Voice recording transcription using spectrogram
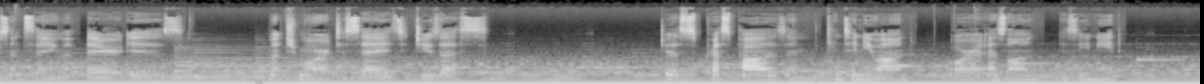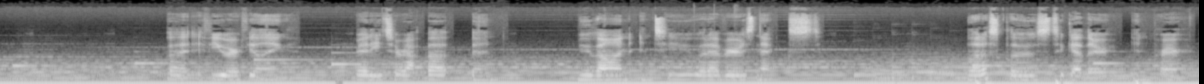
Sensing that there is much more to say to Jesus, just press pause and continue on for as long as you need. But if you are feeling ready to wrap up, then move on into whatever is next. Let us close together in prayer.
